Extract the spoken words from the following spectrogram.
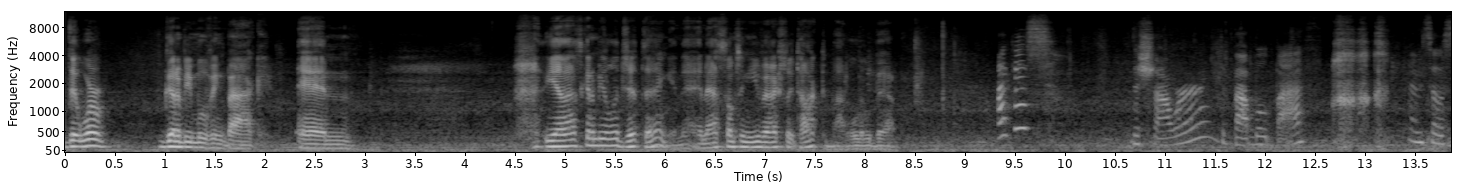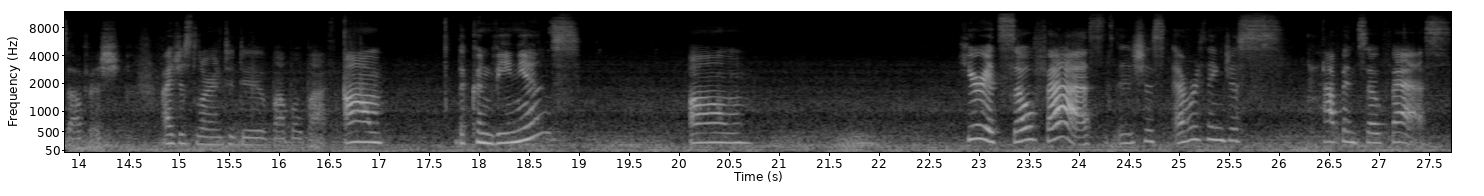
That we're gonna be moving back, and yeah, that's gonna be a legit thing, and, and that's something you've actually talked about a little bit. I guess the shower, the bubble bath. I'm so selfish. I just learned to do bubble bath. Um, the convenience. Um, here it's so fast. It's just everything just happens so fast.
